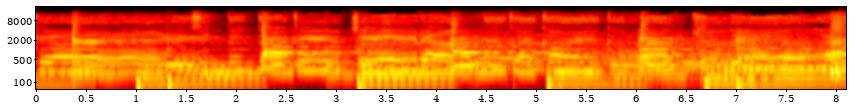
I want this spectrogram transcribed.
เคย สิ่งต่างๆที่อยู่ที่เดิมมันค่อยๆกำลังจะเลือนลา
